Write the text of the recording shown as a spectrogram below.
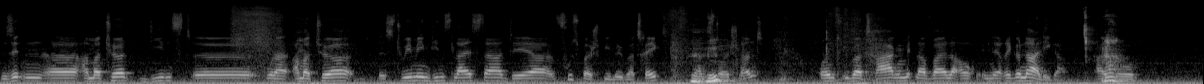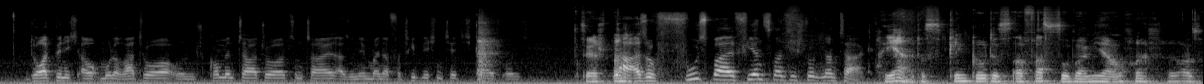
Wir sind ein äh, Amateurdienst äh, oder Amateur-Streaming-Dienstleister, der Fußballspiele überträgt, mhm. ganz Deutschland. Und übertragen mittlerweile auch in der Regionalliga. Also ja. dort bin ich auch Moderator und Kommentator zum Teil, also neben meiner vertrieblichen Tätigkeit und sehr spannend. Ja, also Fußball 24 Stunden am Tag. Ja, das klingt gut. Das ist auch fast so bei mir auch. Also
